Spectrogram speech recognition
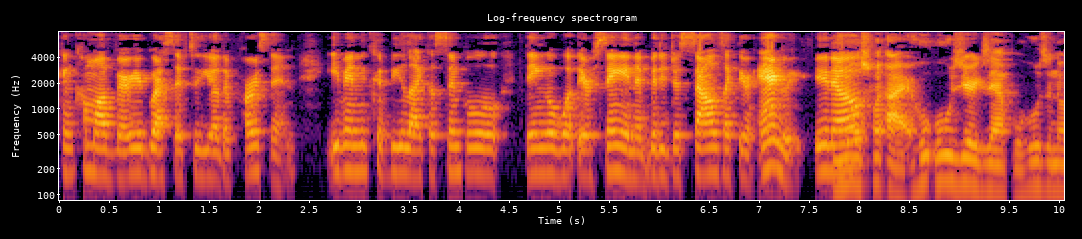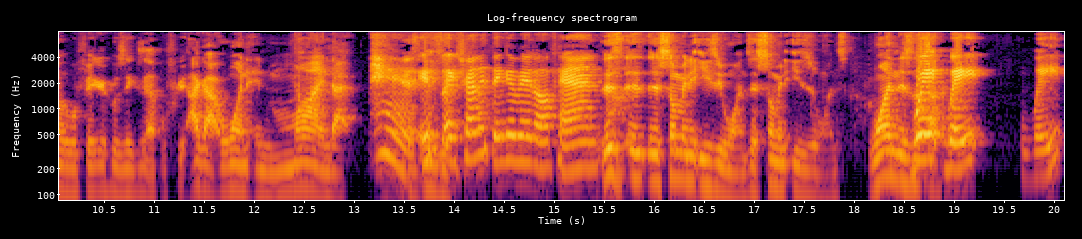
can come off very aggressive to the other person. Even it could be like a simple thing of what they're saying, but it just sounds like they're angry. You know? what's funny? All right, who, who's your example? Who's a notable figure? Who's the example for you? I got one in mind that Man, It's easy. like trying to think of it offhand. there's, there's so many easy ones. There's so many easy ones. One is Wait, uh, wait, wait.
